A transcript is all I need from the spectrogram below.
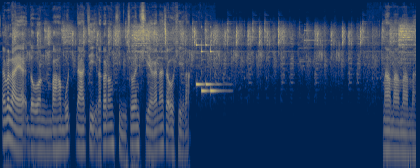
ไม่เป็นไรอะ โดนบาฮามุดดาจิ แล้วก็น้องหินช่วยกันเคลียร์ก็น่าจะโอเคละ มามามามา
